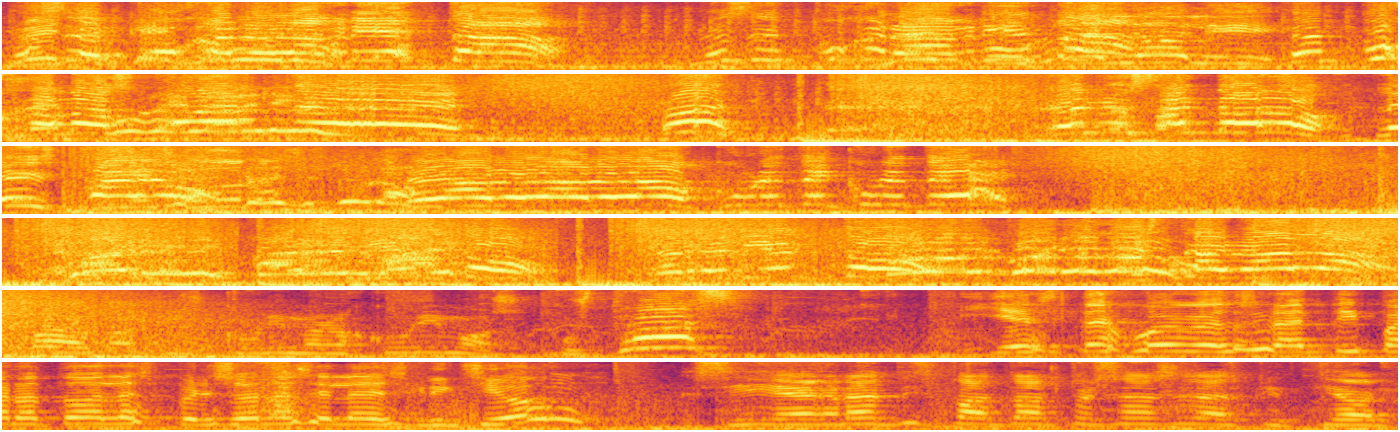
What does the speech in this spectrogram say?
¡Nos empujan a la grieta! ¡Nos empujan a la empuja, grieta! Loli. ¡Empuja más empuja, fuerte! ¡Eh, nos han dado! ¡Le disparo! ¡Le he dado, le he dado, le he dado! ¡Cúbrete, cúbrete! ¡Le reviento! ¡Le reviento! ¡No está nada! Bueno, bueno, nos cubrimos, nos cubrimos. ¡Ostras! ¿Y este juego es gratis para todas las personas en la descripción? Sí, es gratis para todas las personas en la descripción.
